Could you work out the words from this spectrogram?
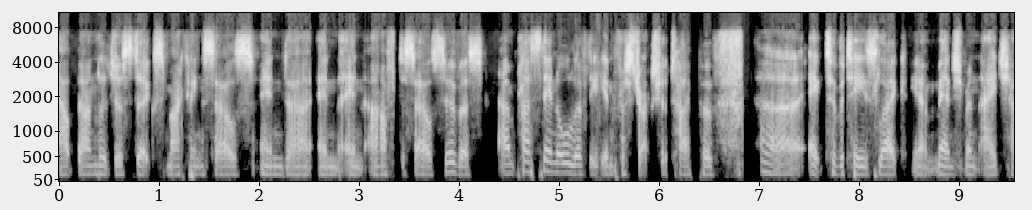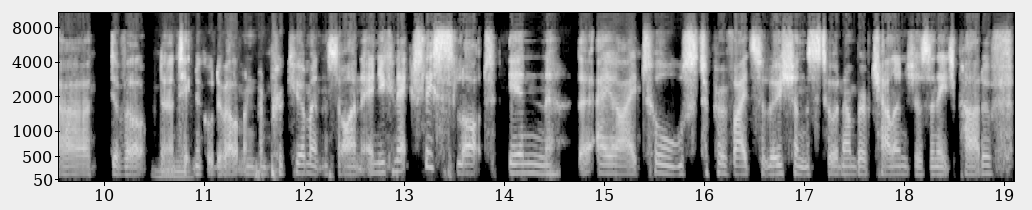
outbound logistics, marketing, sales, and uh, and and after sales service, um, plus then all of the infrastructure type of uh, activities like you know management, HR, development, uh, mm. technical development, and procurement, and so on. And you can actually slot in the AI tools to provide solutions to a number of challenges in each part of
